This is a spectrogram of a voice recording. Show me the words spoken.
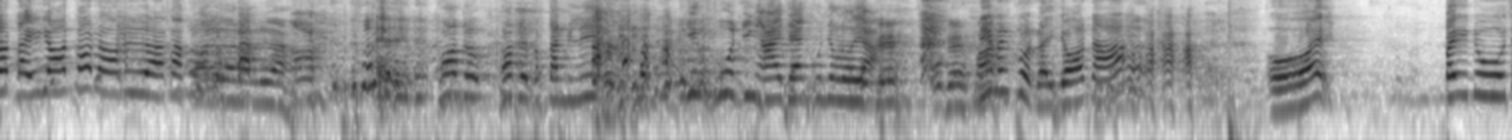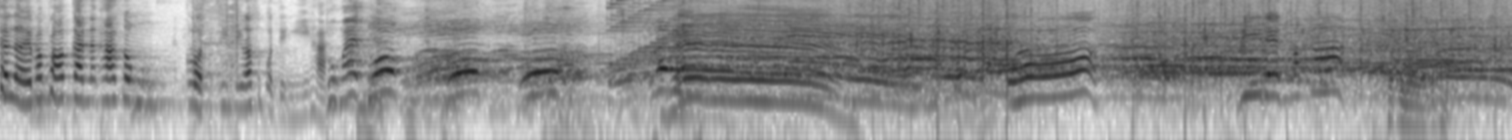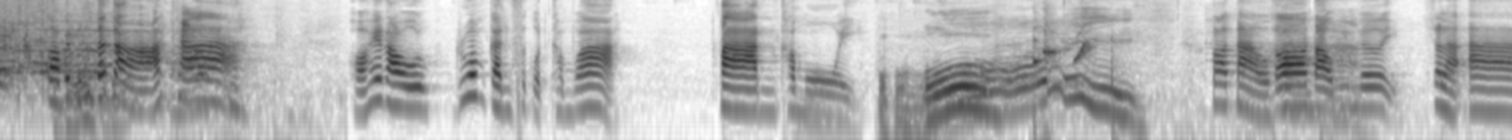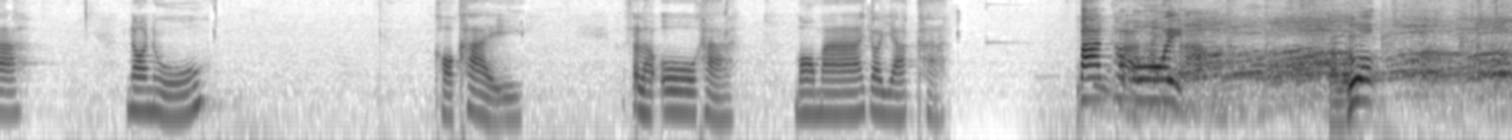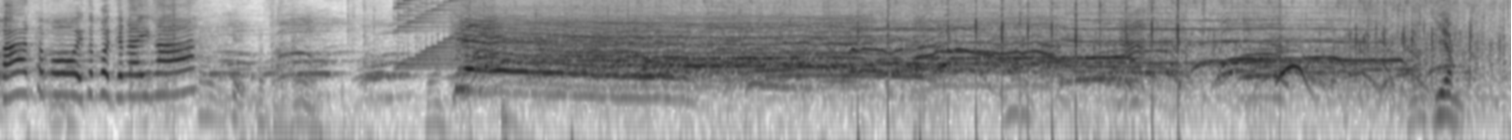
กดไหลย้อนก็รอเรือค่ะคุรอณเรือรอเรือ พ่อเจอพ่อเจอกัปตันบิลลี่ ยิ่งพูดยิ่งอายแทนคุณจังเลยโออะเค โอเคไปนี่มันกรดไหลย้อนนะ โอ้ยไปดูเฉลยพร้อมๆกันนะคะทรง กรดจริงๆแล้วสะกดอย่างนี้ค่ะ ถูกไหมถูกถูกถูกเอ้โอ้ดีเด่นมากถ้าเป็นเราก็ถูกๆต่อไปเป็นคุณตาจ๋าค่ะ ขอให้เราร่วมกันสะกดคำว่า ตาลขโมยโอ้โหโอ้ยต่อเต่าก็ค่ะเต่าพิมพ์เลย สระอา นอหนู ขอไข่ สระโอค่ะ มอม้ายอยักษ์ค่ะตาลขโมย ถูกตาลขโมยสะกดยังไงคะภาษาให้เราเยี่ยม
